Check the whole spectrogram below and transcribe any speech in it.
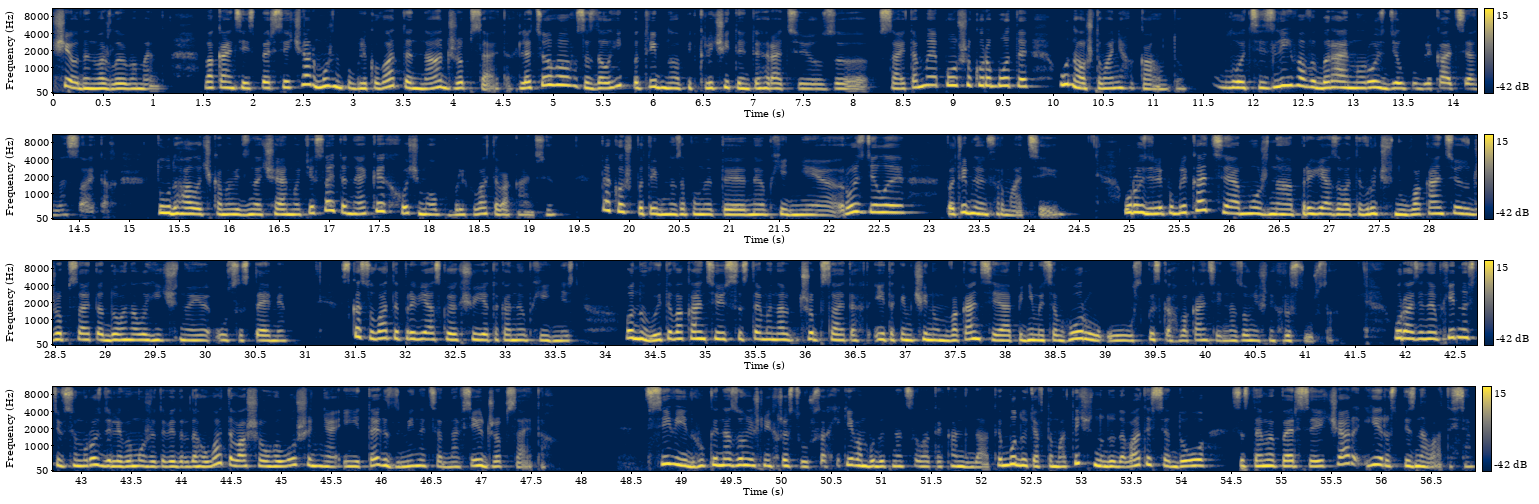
Ще один важливий момент: вакансії з Percy HR можна публікувати на джоб-сайтах. Для цього заздалегідь потрібно підключити інтеграцію з сайтами пошуку роботи у налаштуваннях аккаунту. У блоці зліва вибираємо розділ Публікація на сайтах. Тут галочками відзначаємо ті сайти, на яких хочемо опублікувати вакансію. Також потрібно заповнити необхідні розділи потрібною інформацією. У розділі Публікація можна прив'язувати вручну вакансію з джоб-сайта до аналогічної у системі, скасувати прив'язку, якщо є така необхідність, оновити вакансію з системи на джоб-сайтах, і таким чином вакансія підніметься вгору у списках вакансій на зовнішніх ресурсах. У разі необхідності в цьому розділі ви можете відредагувати ваше оголошення, і текст зміниться на всіх джоб-сайтах. Всі відгуки на зовнішніх ресурсах, які вам будуть надсилати кандидати, будуть автоматично додаватися до системи Persia HR і розпізнаватися.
